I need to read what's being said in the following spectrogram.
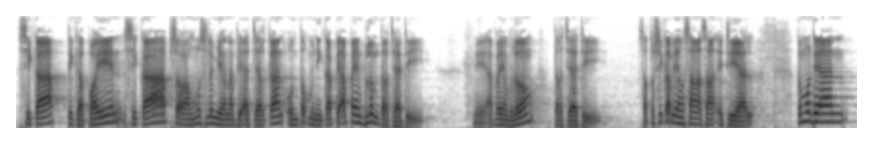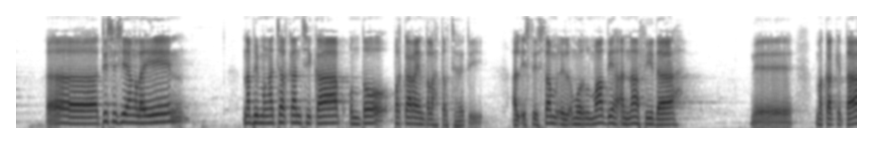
sikap tiga poin sikap seorang muslim yang Nabi ajarkan untuk menyingkapi apa yang belum terjadi. Ini apa yang belum terjadi. Satu sikap yang sangat-sangat ideal. Kemudian eh, di sisi yang lain Nabi mengajarkan sikap untuk perkara yang telah terjadi. Al-istislam lil umur madiyah an-nafidah. Maka kita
